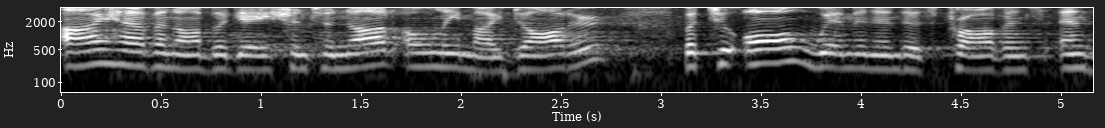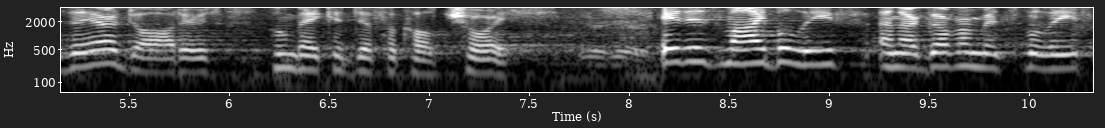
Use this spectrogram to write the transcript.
I have an obligation to not only my daughter, but to all women in this province and their daughters who make a difficult choice. It is my belief and our government's belief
